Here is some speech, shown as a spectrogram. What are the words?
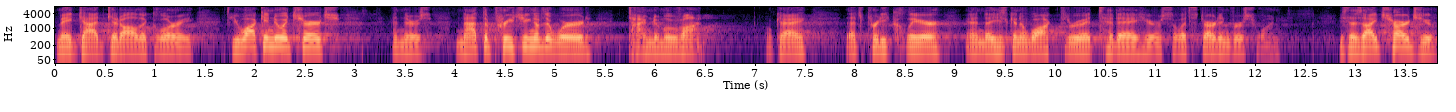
May God get all the glory. If you walk into a church and there's not the preaching of the word, time to move on. Okay? That's pretty clear, and uh, he's going to walk through it today here. So let's start in verse 1. He says, I charge you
